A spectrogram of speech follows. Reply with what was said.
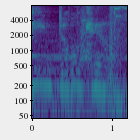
team double kill.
